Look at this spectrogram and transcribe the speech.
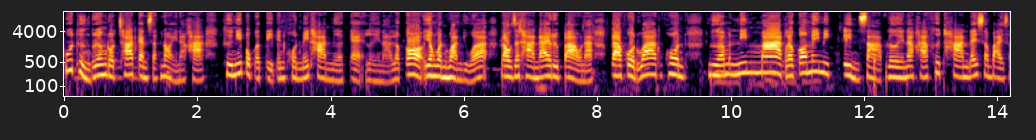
พูดถึงเรื่องรสชาติกันสักหน่อยนะคะ คือนี่ปกติเป็นคนไม่ทานเนื้อแกะเลยนะ แล้วก็ยังหวันๆอยู่ว่าเราจะทานได้หรือเปล่านะ ปรากฏว่าทุกคนเนื้อมันนิ่มมาก แล้วก็ไม่มีกลิ่นสาบเลยนะคะ คือทานได้ส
